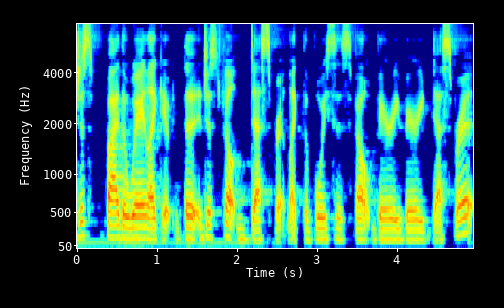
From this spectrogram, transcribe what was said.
Just by the way, like it, the, it just felt desperate. Like the voices felt very, very desperate.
